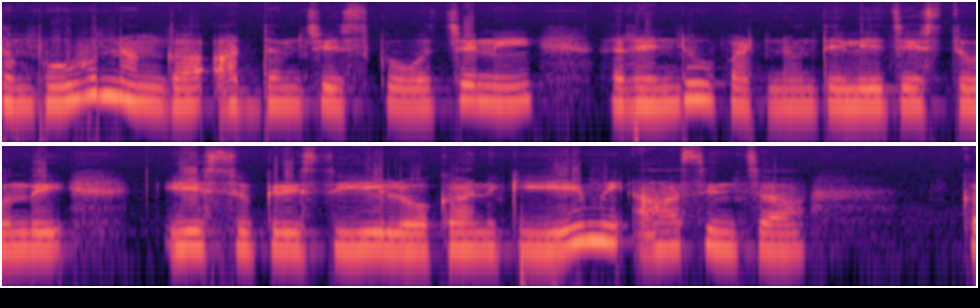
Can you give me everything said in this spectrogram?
సంపూర్ణంగా అర్థం చేసుకోవచ్చని రెండవ పట్టణం తెలియజేస్తుంది. యేసుక్రీస్తు ఈ లోకానికి ఏమి ఆశించక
